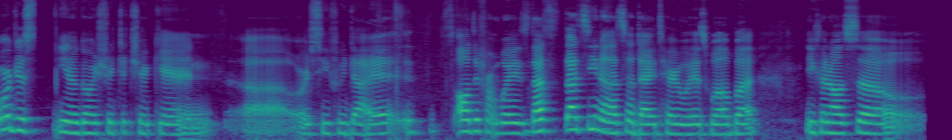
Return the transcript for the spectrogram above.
or just you know going straight to chicken uh, or seafood diet. It's all different ways. That's that's you know that's a dietary way as well but you can also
